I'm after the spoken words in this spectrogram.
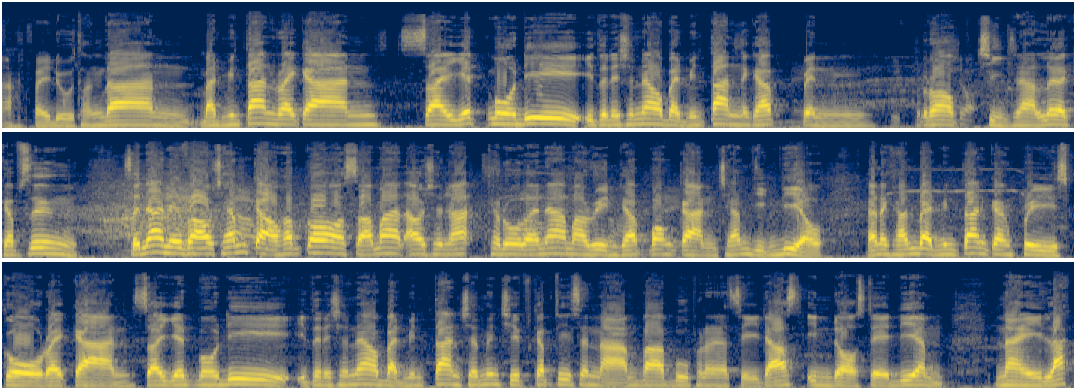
อะไปดูทางด้านแบดมินตันรายการไซเยดโมดีอินเตอร์เนชั่นแนลแบดมินตันนะครับเป็นรอบชิงชนะเลิศครับซึ่งไซนาเนวาลแชมป์เก่าครับก็สามารถเอาชนะแคโรไลนามารินครับป้องกันแชมป์หญิงเดี่ยวการแข่งขันแบดมินตันกรังด์ปรีซ์โกลด์ายการไซเยดโมดีอินเตอร์เนชั่นแนลแบดมินตันแชมเปี้ยนชิพครับที่สนามบาบูพณารสีดัสอินดอร์สเตเดียมในลัก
